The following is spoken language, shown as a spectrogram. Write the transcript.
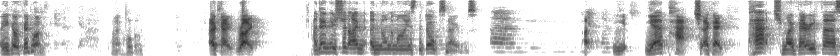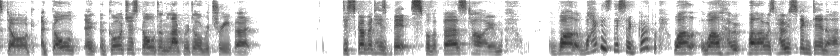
Oh, you got a good one? Right, hold on. Okay, right. I don't know, should I anonymize the dog's names? Um, yeah, Y- yeah, Patch. Okay. Patch, my very first dog, a gold, a, a gorgeous golden Labrador Retriever, discovered his bits for the first time. While why is this a good? one? While while ho- while I was hosting dinner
